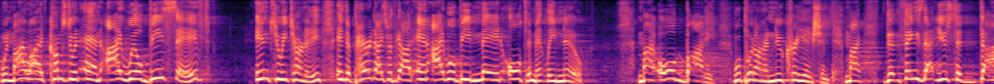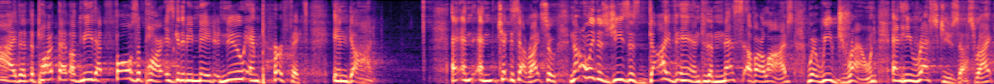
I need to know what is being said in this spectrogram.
when my life comes to an end, I will be saved into eternity, into paradise with God, and I will be made ultimately new. My old body will put on a new creation. My, the things that used to die, the, the part that, of me that falls apart is going to be made new and perfect in God. And, and, and, check this out, right? So, not only does Jesus dive into the mess of our lives where we drowned and he rescues us, right?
